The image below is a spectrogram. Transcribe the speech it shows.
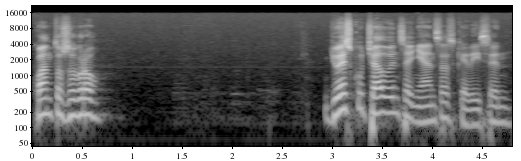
¿Cuánto sobró? Yo he escuchado enseñanzas que dicen,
